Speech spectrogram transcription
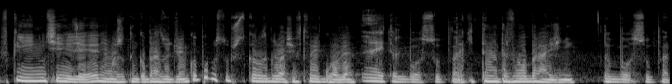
w kinie nic się nie dzieje, nie ma żadnego obrazu dźwięku, po prostu wszystko rozgrywa się w twojej głowie. Ej, to było super. Taki teatr wyobraźni. To było super.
